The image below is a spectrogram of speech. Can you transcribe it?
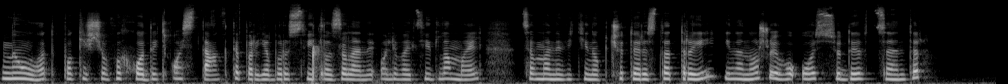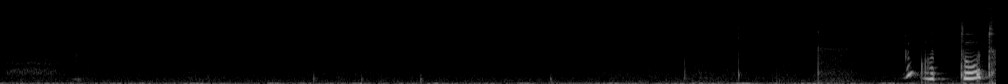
Ну от, поки що виходить ось так. Тепер я беру світло-зелений олівець від ламель. Це в мене відтінок 403 і наношу його ось сюди в центр. І отут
